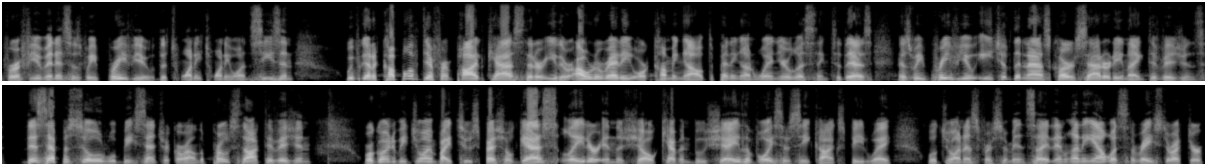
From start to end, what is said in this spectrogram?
for a few minutes as we preview the 2021 season. We've got a couple of different podcasts that are either out already or coming out, depending on when you're listening to this, as we preview each of the NASCAR Saturday night divisions this episode will be centric around the Pro Stock division. We're going to be joined by two special guests later in the show. Kevin Boucher, the voice of Seekonk Speedway, will join us for some insight. And Lenny Ellis, the race director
